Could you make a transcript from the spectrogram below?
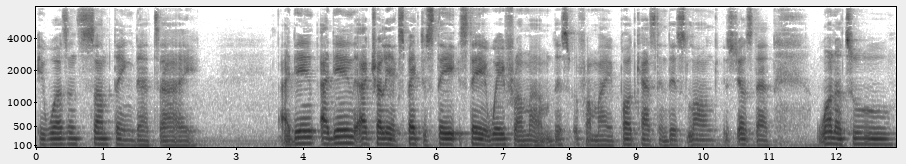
it wasn't something that I I didn't I didn't actually expect to stay stay away from um, this from my podcasting this long. It's just that one or two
